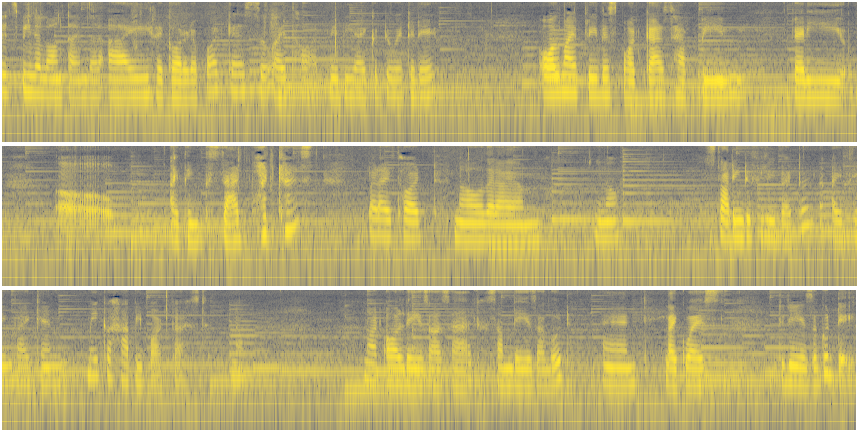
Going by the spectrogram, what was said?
It's been a long time that I recorded a podcast, so I thought maybe I could do it today. All my previous podcasts have been very, uh, I think, sad podcasts, but I thought now that I am, you know, starting to feel better, I think I can make a happy podcast. You know, not all days are sad, some days are good, and likewise, today is a good day.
